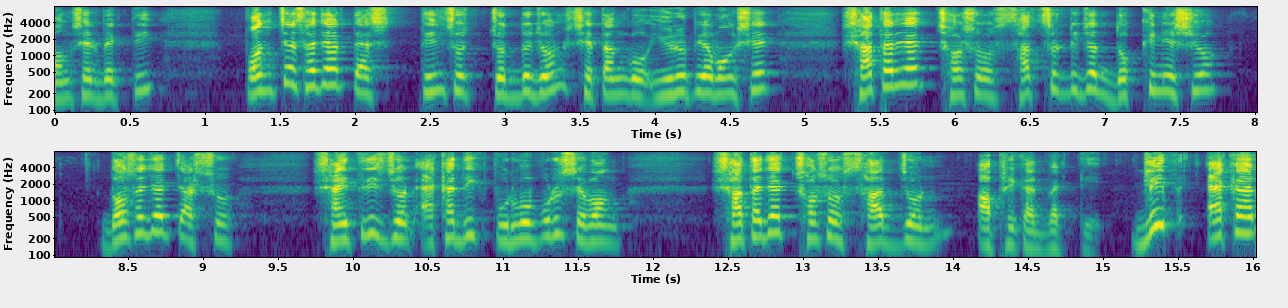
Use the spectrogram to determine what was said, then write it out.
বংশের ব্যক্তি, পঞ্চাশ হাজার তিনশো চোদ্দ জন শ্বেতাঙ্গ ইউরোপীয় বংশের, সাত হাজার ছশো সাতষট্টি জন দক্ষিণ এশীয়, দশ হাজার চারশো সাঁত্রিশ জন একাধিক পূর্বপুরুষ এবং সাত হাজার ছশো সাত জন আফ্রিকান ব্যক্তি। গ্লিপ একার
